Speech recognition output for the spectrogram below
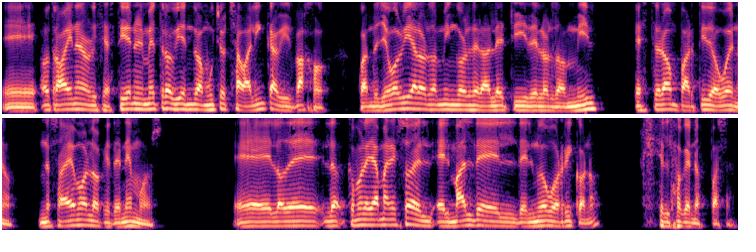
Eh, otra vaina nos dice, estoy en el metro viendo a mucho chavalín cabizbajo. Cuando yo volvía los domingos del Atleti de los 2000, esto era un partido bueno. No sabemos lo que tenemos. Eh, lo de, ¿Cómo le llaman eso? El, mal del, nuevo rico, ¿no? es lo que nos pasa.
